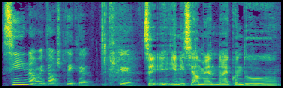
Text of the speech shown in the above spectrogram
Sim, não, então explica porquê. Sim, inicialmente, não é? Quando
